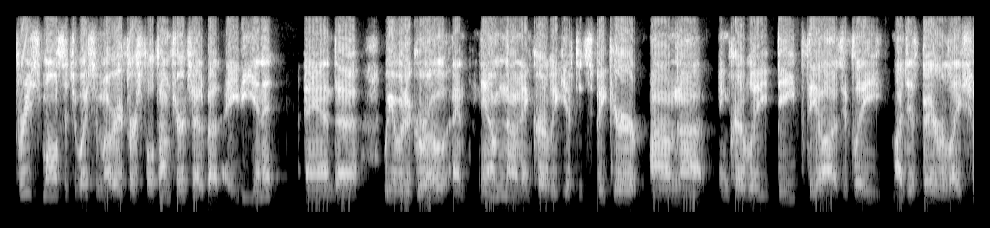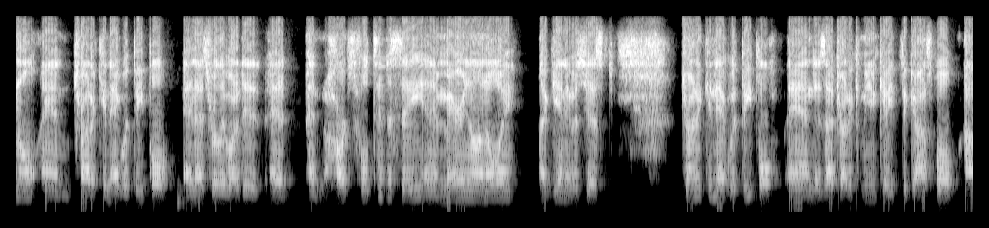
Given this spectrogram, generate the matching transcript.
pretty small situation. My very first full-time church had about 80 in it and uh, we were able to grow. And you know, I'm not an incredibly gifted speaker. I'm not incredibly deep theologically. I just very relational and try to connect with people, and that's really what I did at, at Hartsville, Tennessee, and in Marion, Illinois. Again, it was just trying to connect with people, and as I try to communicate the gospel, I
